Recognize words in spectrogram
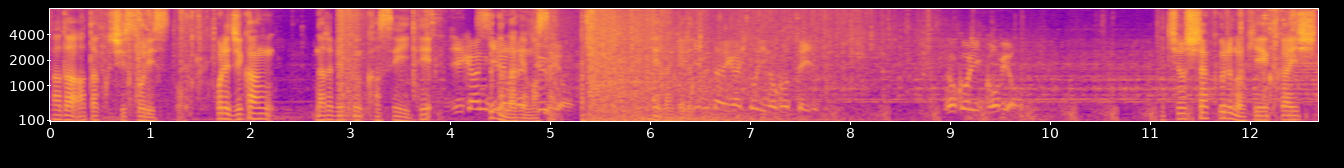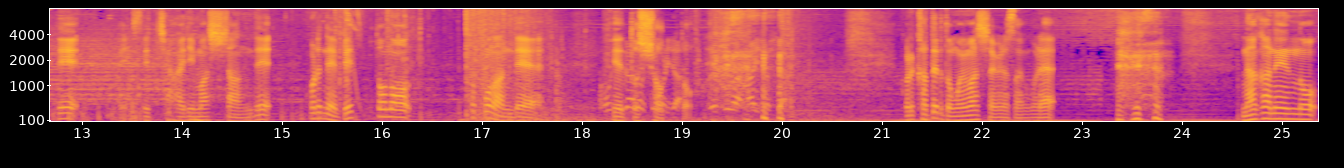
ただアタックシストリスト。これ時間なるべく稼いですぐ投げません。で投げる。と一応下来るの警戒して設置入りましたんでこれねベッドのとこなんでヘッドショットこれ勝てると思いました皆さんこれ。長年の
